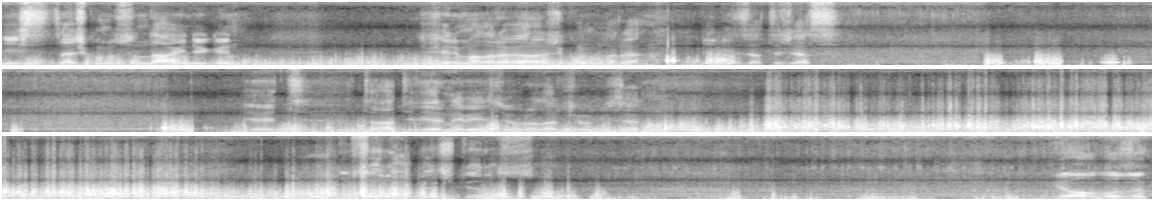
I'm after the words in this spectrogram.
İş staj konusunda aynı gün firmalara ve aracı konulara bilginizi atacağız. Evet, tatil yerine benziyor buralar çok güzel. Rampa çıkıyoruz. Yol bozuk.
